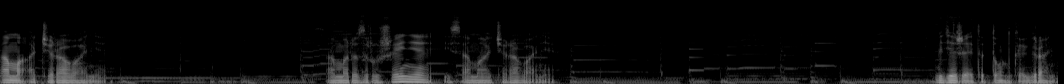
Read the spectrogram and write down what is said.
Самоочарование. Саморазрушение и самоочарование. Где же эта тонкая грань?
